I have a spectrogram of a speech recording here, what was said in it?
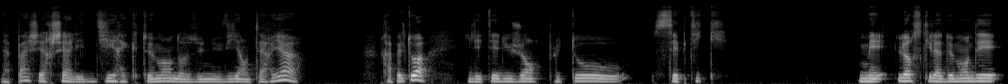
n'a pas cherché à aller directement dans une vie antérieure. Rappelle-toi, il était du genre plutôt sceptique. Mais lorsqu'il a demandé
